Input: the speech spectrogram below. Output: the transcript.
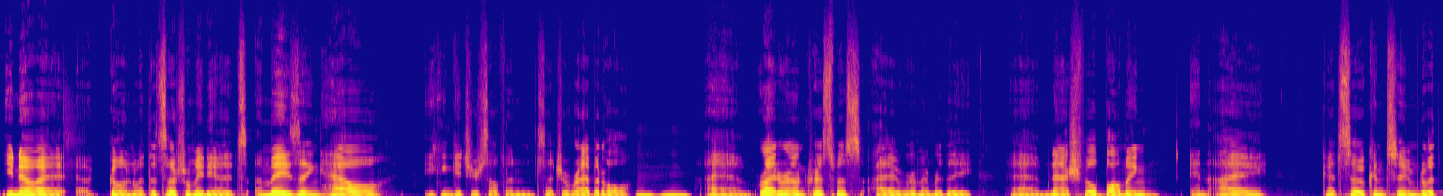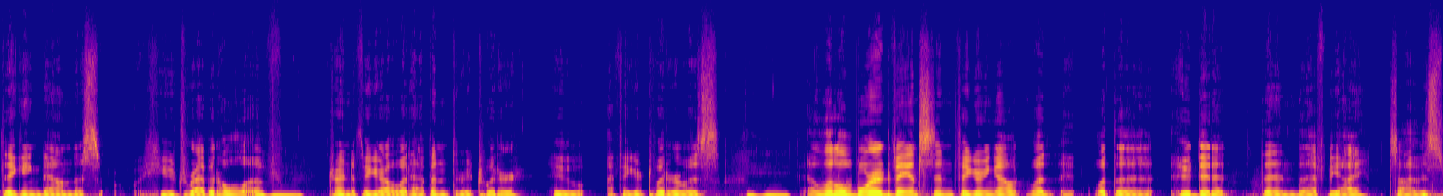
You know, I, uh, going with the social media, it's amazing how you can get yourself in such a rabbit hole. Mm-hmm. Um, right around Christmas, I remember the um, Nashville bombing, and I got so consumed with digging down this huge rabbit hole of Mm-hmm. trying to figure out what happened through Twitter. Who I figured Twitter was Mm-hmm. a little more advanced in figuring out what what the who did it than the FBI. So I was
